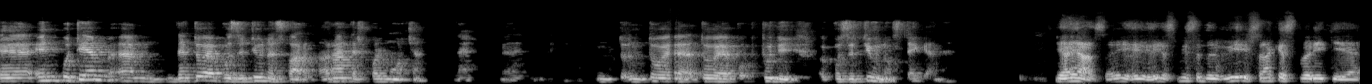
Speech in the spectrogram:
eh, in potem, da to je pozitivna stvar, rateš pol močen. Ne? In to je, to je tudi pozitivnost tega. Ne? Ja, ja jaz mislim, da vi vsake stvari, ki je.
